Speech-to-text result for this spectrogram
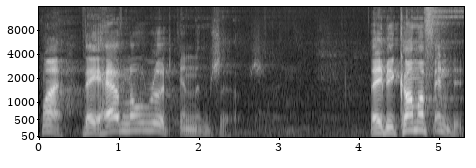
Why? They have no root in themselves. They become offended.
